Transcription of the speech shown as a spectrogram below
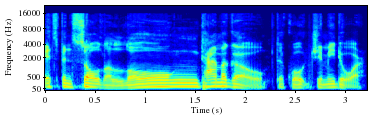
It's been sold a long time ago, to quote Jimmy Dore.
